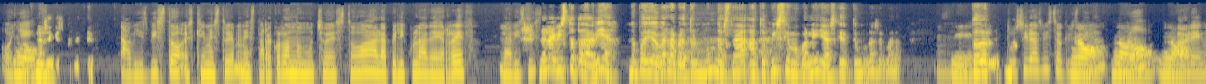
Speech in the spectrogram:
Oye, no, sé qué parece. ¿Habéis visto? Es que me, estoy, me está recordando mucho esto a la película de Red, ¿La habéis visto? No la he visto todavía, no he podido verla, pero todo el mundo está a topísimo con ella. Es que tengo una semana. Sí. ¿Tú sí la has visto, Cristina? No, no, no. Vale,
